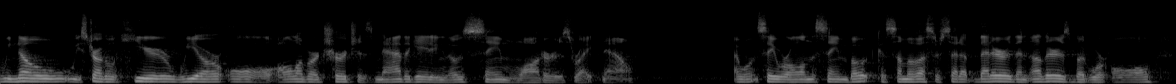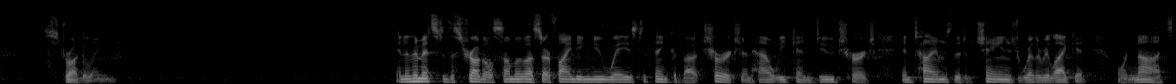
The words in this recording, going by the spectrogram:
we know we struggle here, we are all, all of our churches, navigating those same waters right now. I won't say we're all in the same boat because some of us are set up better than others, but we're all struggling. And in the midst of the struggle, some of us are finding new ways to think about church and how we can do church in times that have changed, whether we like it or not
